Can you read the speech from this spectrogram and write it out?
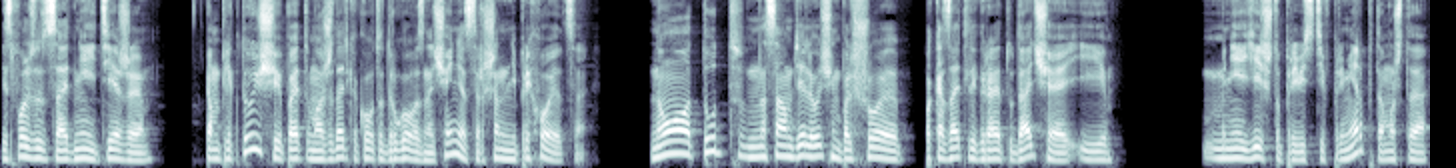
используются одни и те же комплектующие, поэтому ожидать какого-то другого значения совершенно не приходится. Но тут на самом деле очень большой показатель играет удача, и мне есть что привести в пример, потому что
